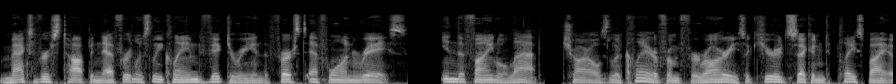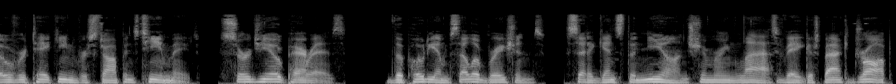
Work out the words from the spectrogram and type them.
Max Verstappen effortlessly claimed victory in the first F1 race. In the final lap, Charles Leclerc from Ferrari secured second place by overtaking Verstappen's teammate, Sergio Perez. The podium celebrations, set against the neon-shimmering Las Vegas backdrop,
